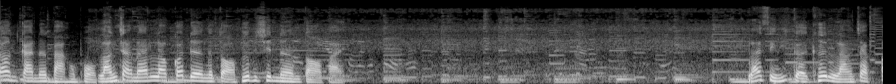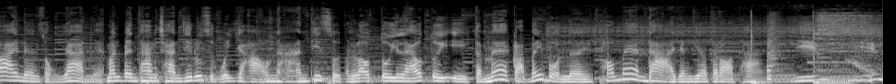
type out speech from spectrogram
ดอลการเดินป่าของผมหลังจากนั้นเราก็เดินกันต่อเพื่อไปชิดเนินต่อไป และสิ่งที่เกิดขึ้นหลังจากป้ายเนินส่งญาติเนี่ยมันเป็นทางชันที่รู้สึกว่ายาวนานที่สุด เราตุยแล้วตุยอีกแต่แม่กลับไม่บ่นเลย เพราะแม่ด่าอย่างเดียวตลอดทาง ยิ้มยิ้ม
